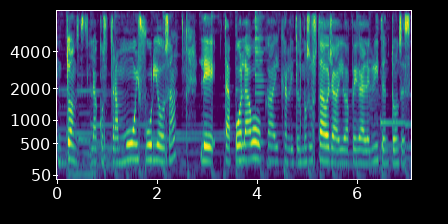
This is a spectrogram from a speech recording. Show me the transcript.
Entonces la costra muy furiosa le tapó la boca y Carlitos muy asustado ya iba a pegar el grito. Entonces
